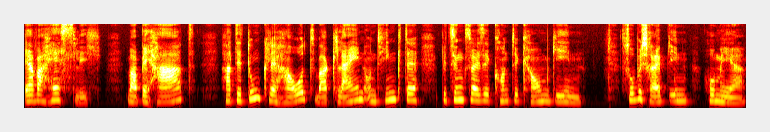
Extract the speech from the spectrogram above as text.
Er war hässlich, war behaart, hatte dunkle Haut, war klein und hinkte bzw. konnte kaum gehen. So beschreibt ihn Homer.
